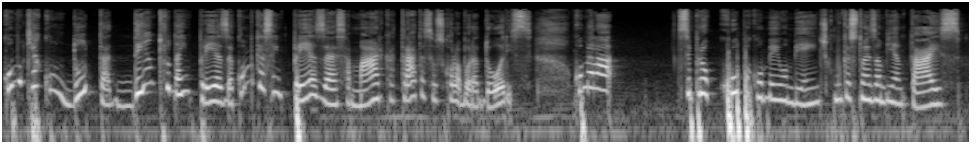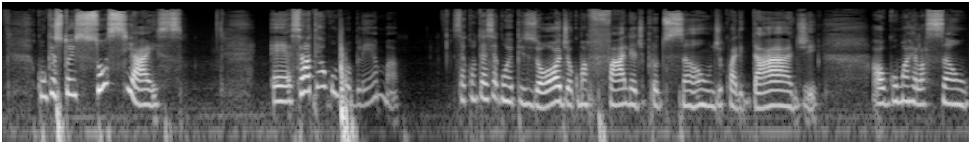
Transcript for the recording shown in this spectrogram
como que a conduta dentro da empresa, como que essa empresa, essa marca trata seus colaboradores, como ela se preocupa com o meio ambiente, com questões ambientais, com questões sociais. É, se ela tem algum problema, se acontece algum episódio, alguma falha de produção, de qualidade, alguma relação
